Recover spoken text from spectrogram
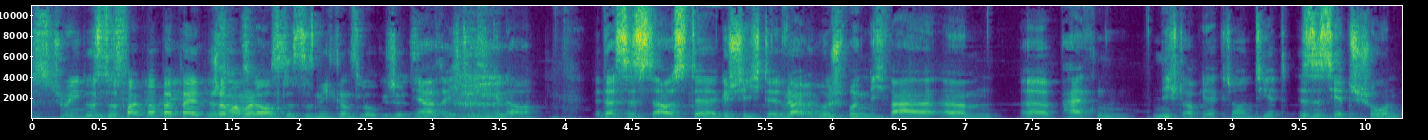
String Das, das fällt mir bei Python schon mal auf, dass das nicht ganz logisch ist. Ja, richtig, genau. Das ist aus der Geschichte, Ja, weil ja. ursprünglich war ähm, äh, Python nicht objektorientiert, ist es jetzt schon.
